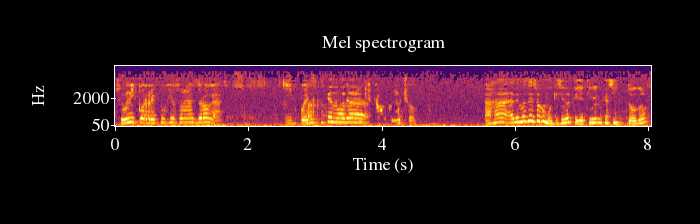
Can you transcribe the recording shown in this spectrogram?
su único refugio son las drogas. Y pues, Más que nada- mucho. Ajá, además de eso, como que siento que ya tienen casi todo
